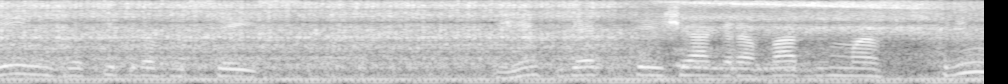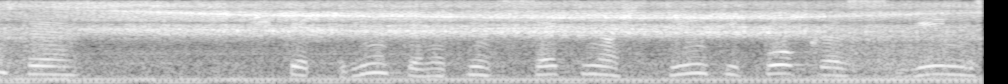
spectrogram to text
games aqui para vocês. A gente deve ter já gravado umas 30 que é 30, né? 27, umas 30 e poucas games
